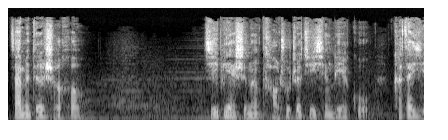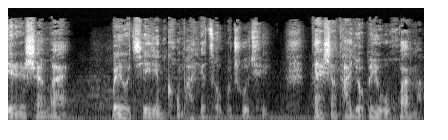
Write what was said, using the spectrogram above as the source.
咱们得手后。”即便是能逃出这巨型裂谷，可在野人山外没有接应，恐怕也走不出去。带上它有备无患嘛，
